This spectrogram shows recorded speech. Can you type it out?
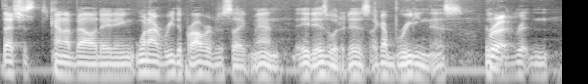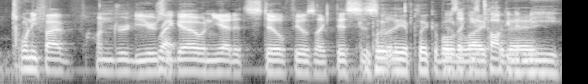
that's just kind of validating. When I read the Proverbs, it's like, man, it is what it is. Like I'm reading this. It was Right. Written. 2,500 years Right. ago, and yet it still feels like this is Completely like, It applicable was to like he's life talking today. to me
